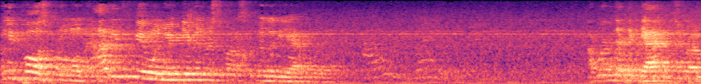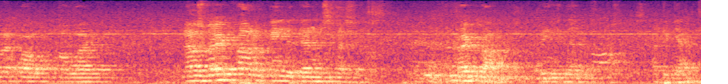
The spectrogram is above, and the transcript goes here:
Let me pause for a moment. How do you feel when you're given responsibility at work? I worked at the Gap, that's where I met my, my wife. And I was very proud of being the denim specialist. Very proud of being the denim specialist at the Gap.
